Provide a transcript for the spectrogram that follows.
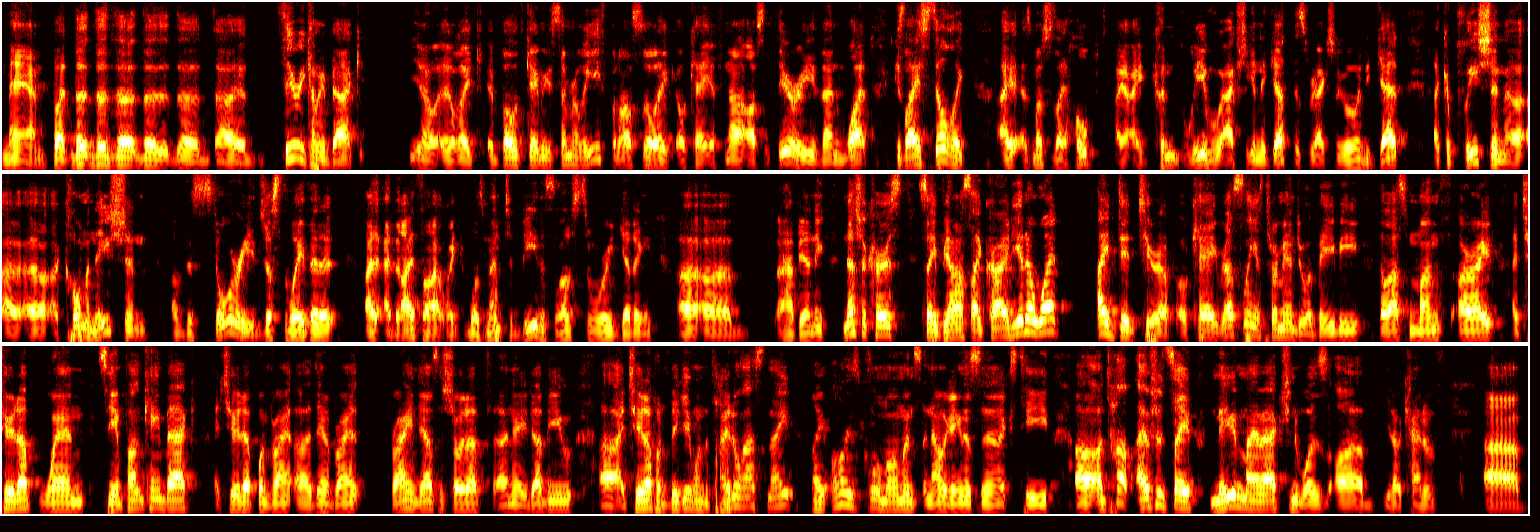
man, but the the the the, the uh, theory coming back, you know, it, like it both gave me some relief, but also like, okay, if not Austin Theory, then what? Because I still like, I as much as I hoped, I, I couldn't believe we we're actually going to get this. We're actually going to get a completion, a, a, a culmination of this story, just the way that it I, that I thought like was meant to be this love story getting uh, uh, a happy ending. Nestor Curse saying, "Be I cried." You know what? I did tear up. Okay, wrestling has turned me into a baby the last month. All right, I teared up when CM Punk came back. I teared up when Brian, uh, Daniel Bryan, Bryan Danielson showed up in AEW. Uh, I teared up when Big E won the title last night. Like all these cool moments, and now we're getting this in NXT. Uh, on top, I should say maybe my reaction was, uh, you know, kind of uh,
